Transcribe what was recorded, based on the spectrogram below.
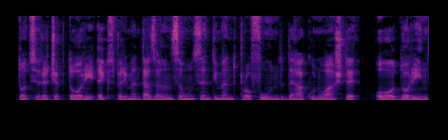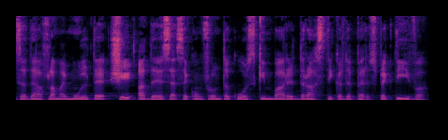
Toți receptorii experimentează însă un sentiment profund de a cunoaște, o dorință de a afla mai multe și adesea se confruntă cu o schimbare drastică de perspectivă.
